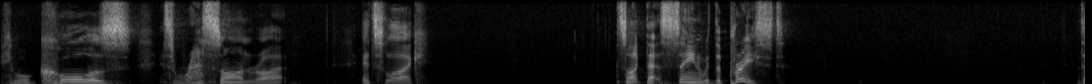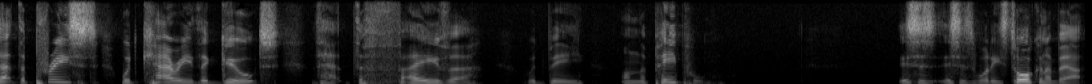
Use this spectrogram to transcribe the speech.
He will cause, it's rason, right? It's like it's like that scene with the priest. That the priest would carry the guilt, that the favor would be on the people. This is, this is what he's talking about.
